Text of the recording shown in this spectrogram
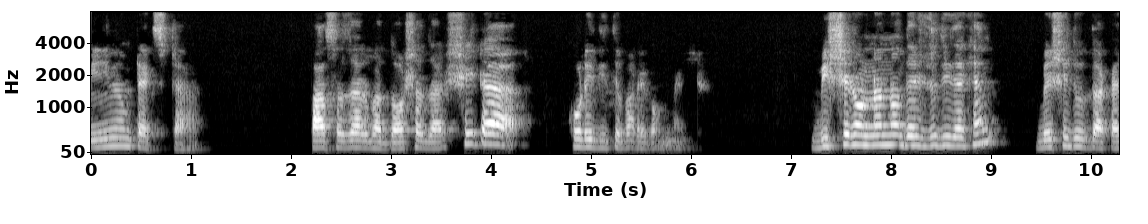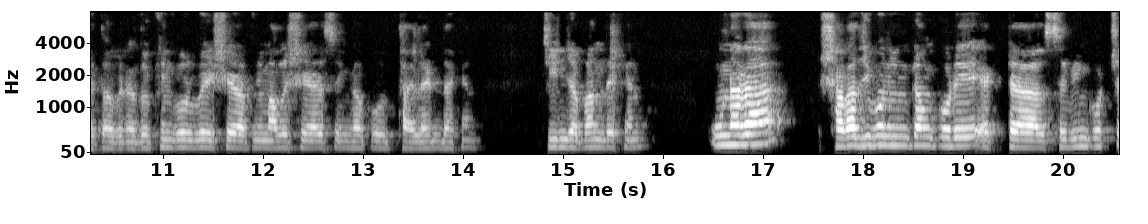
মিনিমাম ট্যাক্সটা পাঁচ হাজার বা দশ হাজার, সেটা করে দিতে পারে গভর্নমেন্ট বিশ্বের অন্যান্য দেশ যদি দেখেন, বেশি দূর দেখাইতে হবে না। দক্ষিণ পূর্ব এশিয়ার আপনি মালয়েশিয়া, সিঙ্গাপুর, থাইল্যান্ড দেখেন, চীন, জাপান দেখেন ওনারা সারা জীবন ইনকাম করে একটা সেভিং করছে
